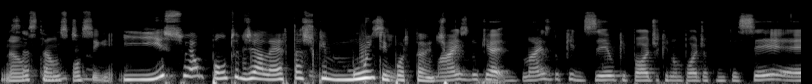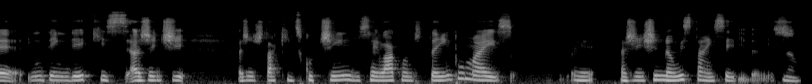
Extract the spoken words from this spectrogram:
Não, não estamos conseguindo. Não. E isso é um ponto de alerta, acho que muito Sim, importante. Mais do, que, mais do que dizer o que pode e o que não pode acontecer, é entender que a gente a gente está aqui discutindo, sei lá quanto tempo, mas é, a gente não está inserida nisso. Não.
